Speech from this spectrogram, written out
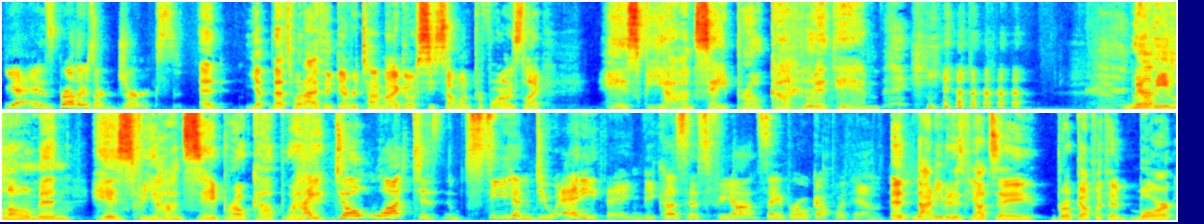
yeah, his brothers are jerks. And, yep, that's what I think every time I go see someone perform. It's like, his fiance broke up with him. Willy Loman, his fiance broke up with I don't want to see him do anything because his fiance broke up with him. and not even his fiance broke up with him. More,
